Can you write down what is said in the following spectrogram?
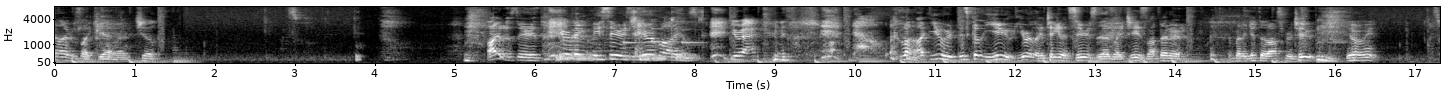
I was like, yeah, man, chill. I was serious. You were making me serious in your vines. You're acting. no. I, you were just because you. You were like taking it seriously. I was like, Jesus, I better, I better get that Oscar too. You know what I mean? That's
